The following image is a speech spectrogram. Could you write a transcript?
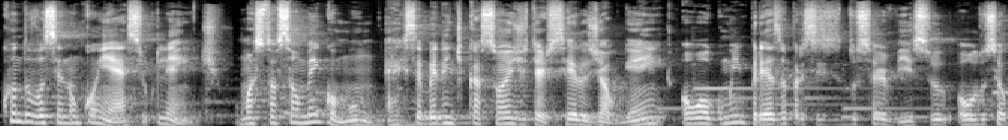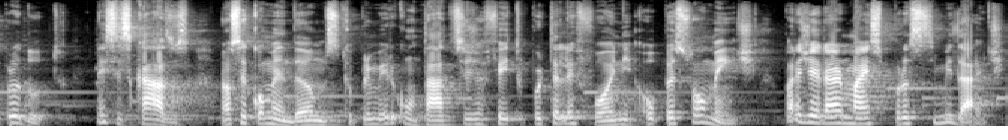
quando você não conhece o cliente. Uma situação bem comum é receber indicações de terceiros de alguém ou alguma empresa precise do serviço ou do seu produto. Nesses casos, nós recomendamos que o primeiro contato seja feito por telefone ou pessoalmente, para gerar mais proximidade.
